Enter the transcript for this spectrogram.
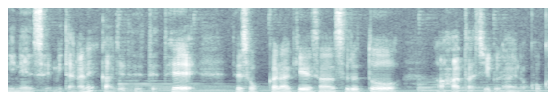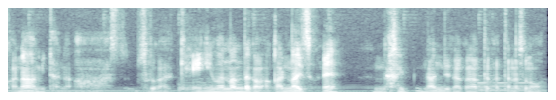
2年生みたいなね、感じで出てて、で、そこから計算すると、あ、二十歳ぐらいの子かな、みたいな、ああ、それが原因は何だか分かんないですよね。なんで亡くなったかっていうのは、その、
